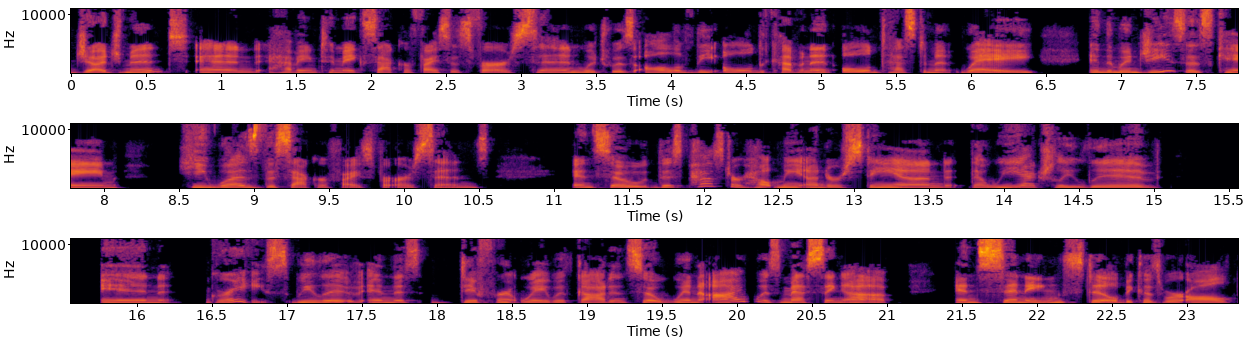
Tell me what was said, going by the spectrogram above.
judgment and having to make sacrifices for our sin, which was all of the old covenant, Old Testament way. And then when Jesus came, he was the sacrifice for our sins. And so this pastor helped me understand that we actually live in grace. We live in this different way with God. And so when I was messing up, and sinning still because we're all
